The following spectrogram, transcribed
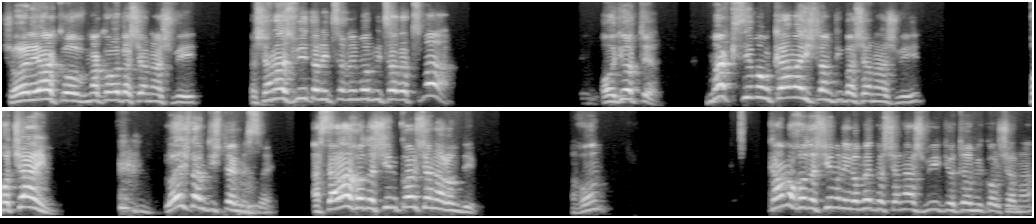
שואל יעקב, מה קורה בשנה השביעית? בשנה השביעית אני צריך ללמוד מצד עצמה. עוד יותר. מקסימום כמה השלמתי בשנה השביעית? חודשיים. לא השלמתי 12. עשרה חודשים כל שנה לומדים, נכון? כמה חודשים אני לומד בשנה השביעית יותר מכל שנה?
